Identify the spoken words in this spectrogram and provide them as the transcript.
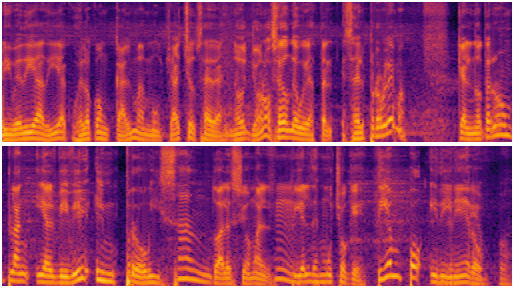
vive día a día, cógelo con calma, muchachos. O sea, no, yo no sé dónde voy a estar. Ese es el problema. Que al no tener un plan y al vivir improvisando, Alessio Mal, Hmm. pierdes mucho qué? Tiempo y dinero. Tiempo,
